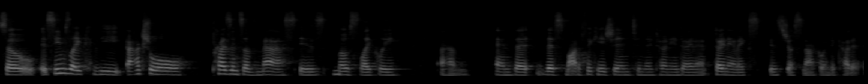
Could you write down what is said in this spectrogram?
So it seems like the actual presence of mass is most likely, um, and that this modification to Newtonian dyna dynamics is just not going to cut it.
